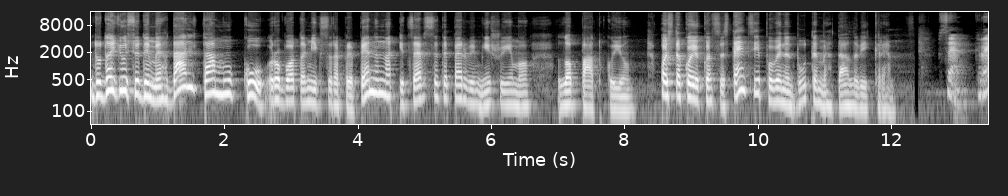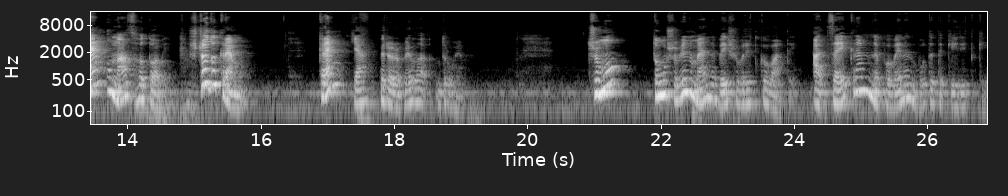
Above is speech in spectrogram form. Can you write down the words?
Додаю сюди мигдаль та муку. Робота міксера припинена, і це все тепер вимішуємо лопаткою. Ось такої консистенції повинен бути мигдаловий крем. Все, крем у нас готовий. Щодо крему, крем я переробила другим. Чому? Тому що він у мене вийшов рідкуватий. А цей крем не повинен бути такий рідкий.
